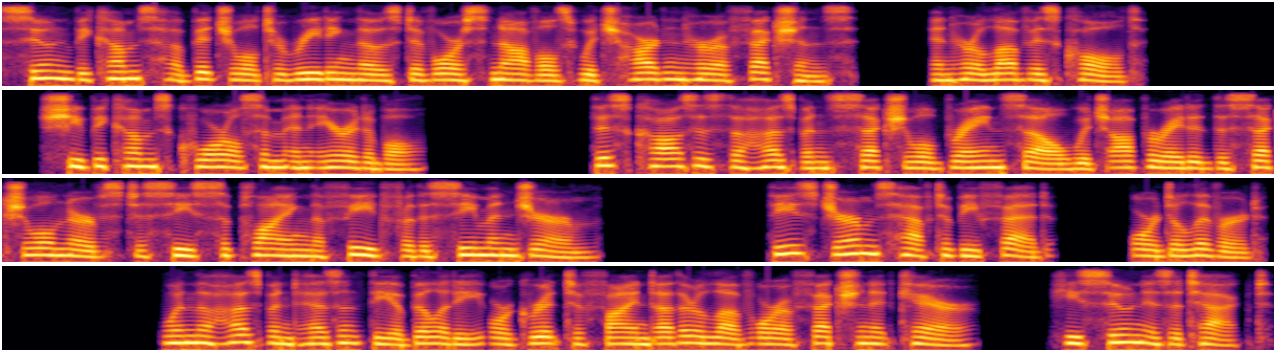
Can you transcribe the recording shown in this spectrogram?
soon becomes habitual to reading those divorce novels which harden her affections, and her love is cold. She becomes quarrelsome and irritable. This causes the husband's sexual brain cell which operated the sexual nerves to cease supplying the feed for the semen germ. These germs have to be fed, or delivered. When the husband hasn't the ability or grit to find other love or affectionate care, he soon is attacked.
